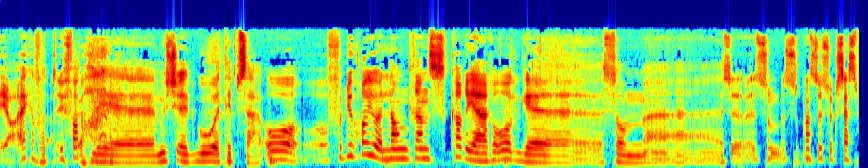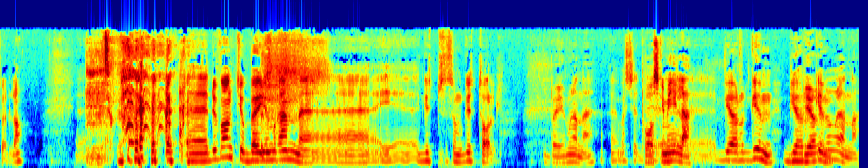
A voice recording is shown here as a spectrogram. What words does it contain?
Ja, jeg har fått ufattelig eh, mye gode tips her. Og, og For du har jo en langrennskarriere òg eh, som, eh, som, som ganske suksessfull, da. Du vant jo Bøyumrennet gutt, som gutt 12. Bøyumrennet. Påskemile. Bjørgum. Bjørgum. Bjørgumrennet.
